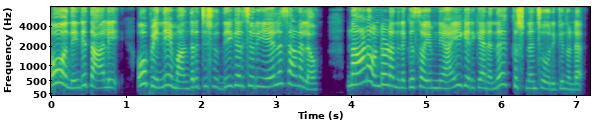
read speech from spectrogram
ഓ നിന്റെ താലി. ഓ പിന്നെ മന്ത്രിച്ച് ശുദ്ധീകരിച്ച ഒരു ഏലസാണല്ലോ. നാണം ഉണ്ടോടാ നിനക്ക് സ്വയം ന്യായീകരിക്കാനെന്ന് കൃഷ്ണൻ ചോദിക്കുന്നുണ്ട്.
